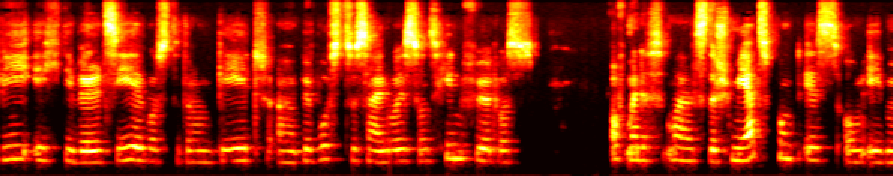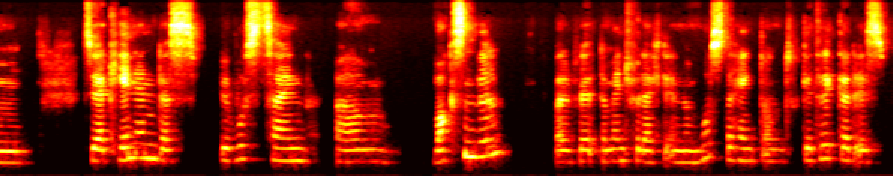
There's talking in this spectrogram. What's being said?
wie ich die Welt sehe, was darum geht, äh, bewusst zu sein, wo es uns hinführt, was oftmals der Schmerzpunkt ist, um eben zu erkennen, dass Bewusstsein ähm, wachsen will, weil der Mensch vielleicht in einem Muster hängt und getriggert ist.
